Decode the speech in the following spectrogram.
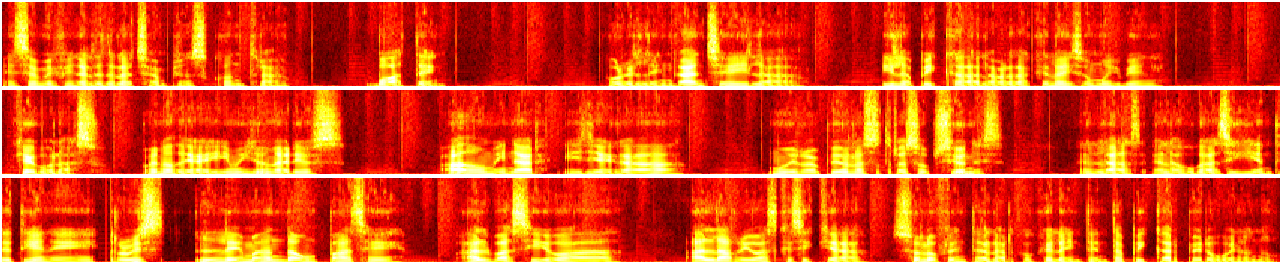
en semifinales de la Champions contra Boateng por el enganche y la, y la picada. La verdad que la hizo muy bien. Qué golazo. Bueno, de ahí Millonarios a dominar y llega muy rápido las otras opciones. En, las, en la jugada siguiente tiene Ruiz le manda un pase al vacío a, a Larribas que se queda solo frente al arco que la intenta picar, pero bueno, no.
